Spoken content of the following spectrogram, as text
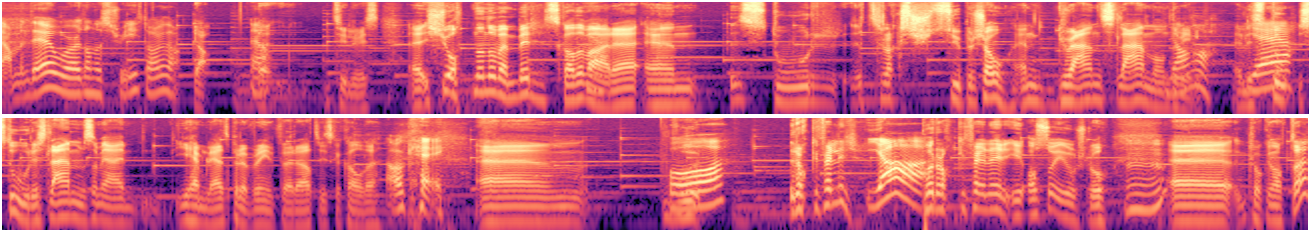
Ja, men det er word on the street òg, da. Ja, Ja. Tydeligvis. Eh, 28. november skal det være en stor, et slags supershow. En grand slam, om du Ja, vil. Eller yeah. sto, store slam, som jeg i hemmelighet prøver å innføre at vi skal kalle det. Okay. Eh, På hvor- Rockefeller. Ja! På Rockefeller, i, også i Oslo. Mhm. Eh, klokken åtte,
